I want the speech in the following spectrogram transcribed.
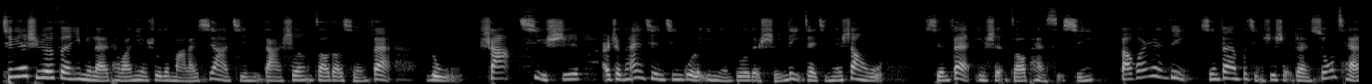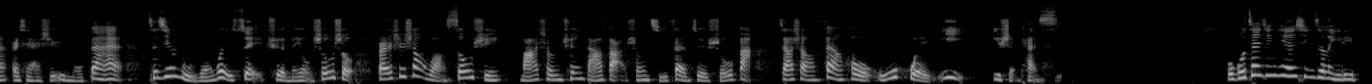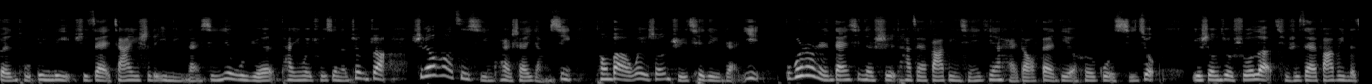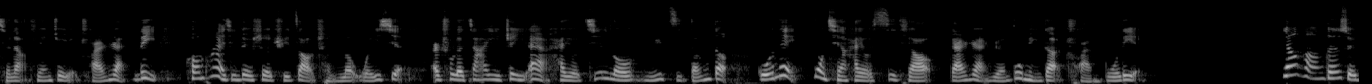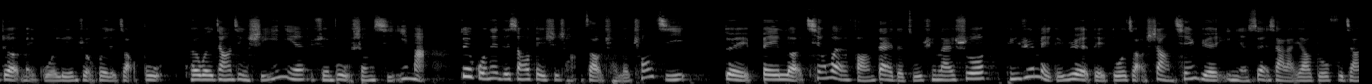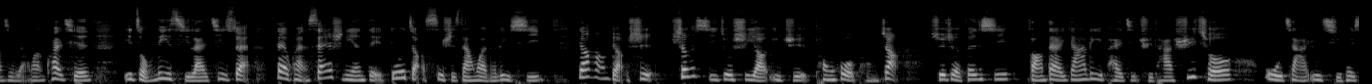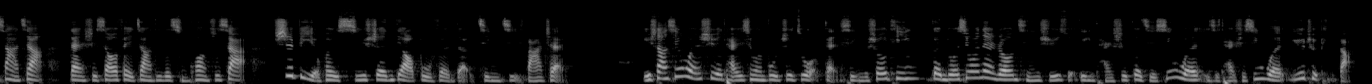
今年十月份，一名来台湾念书的马来西亚籍女大生遭到嫌犯掳杀弃尸，而整个案件经过了一年多的审理，在今天上午，嫌犯一审遭判死刑。法官认定，嫌犯不仅是手段凶残，而且还是预谋犯案。曾经掳人未遂，却没有收手，反而是上网搜寻麻绳圈打法，升级犯罪手法，加上饭后无悔意，一审判死。我国在今天新增了一例本土病例，是在嘉义市的一名男性业务员，他因为出现了症状，十六号自行快筛阳性，通报卫生局确定染疫。不过让人担心的是，他在发病前一天还到饭店喝过喜酒，医生就说了，其实在发病的前两天就有传染力，恐怕已经对社区造成了危险。而除了嘉义这一案，还有金楼女子等等，国内目前还有四条感染源不明的传播链。央行跟随着美国联准会的脚步，暌违将近十一年，宣布升息一码，对国内的消费市场造成了冲击。对背了千万房贷的族群来说，平均每个月得多缴上千元，一年算下来要多付将近两万块钱。以总利息来计算，贷款三十年得多缴四十三万的利息。央行表示，升息就是要抑制通货膨胀。学者分析，房贷压力排挤其他需求。物价预期会下降，但是消费降低的情况之下，势必也会牺牲掉部分的经济发展。以上新闻是由台视新闻部制作，感谢您的收听。更多新闻内容，请持续锁定台视各界新闻以及台视新闻 YouTube 频道。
